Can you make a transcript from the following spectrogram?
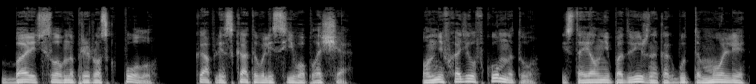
Барич словно прирос к полу, капли скатывались с его плаща. Он не входил в комнату и стоял неподвижно, как будто Молли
